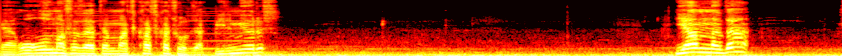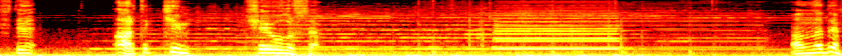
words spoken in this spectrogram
Yani o olmasa zaten maç kaç kaç olacak bilmiyoruz. Yanına da işte artık kim şey olursa. Anladım.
